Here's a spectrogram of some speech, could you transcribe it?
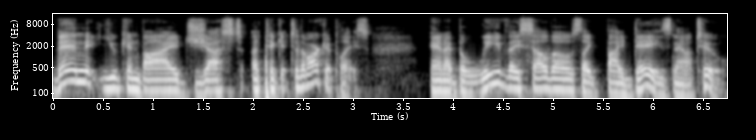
then you can buy just a ticket to the marketplace and I believe they sell those like by days now too.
